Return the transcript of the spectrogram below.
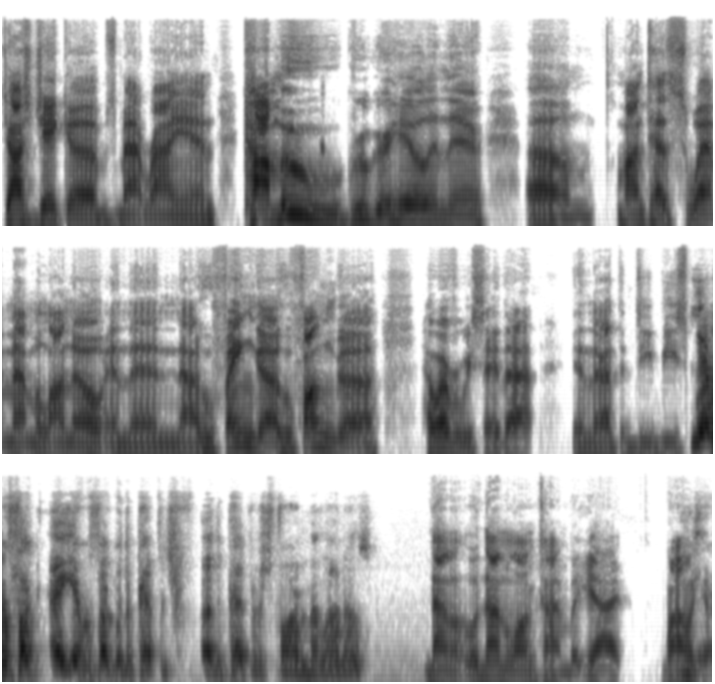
Josh Jacobs, Matt Ryan, Camus, Grugier-Hill in there, um, Montez Sweat, Matt Milano, and then uh, Hufanga, Hufanga, however we say that, in there at the DB spot. You ever fuck? Hey, you ever fuck with the Peppers? Uh, the Peppers Farm Milanos? Not well, not in a long time, but yeah, a while ago.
